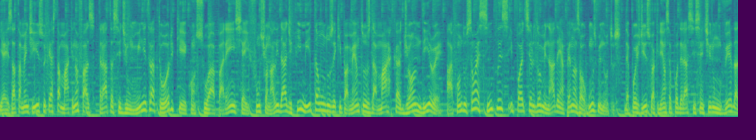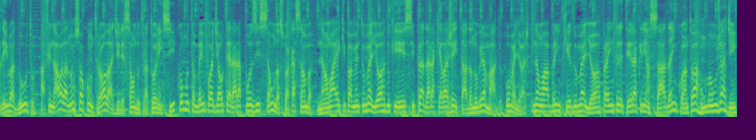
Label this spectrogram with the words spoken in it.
E é exatamente isso que esta máquina faz. Trata-se de um mini trator que, com sua aparência e funcionalidade, imita um dos equipamentos da marca John Deere. A condução é simples e pode ser dominada em apenas alguns minutos. Depois disso, a criança poderá se sentir um verdadeiro adulto. Afinal, ela não só controla a direção do trator em si, como também pode alterar a posição posição da sua caçamba. Não há equipamento melhor do que esse para dar aquela ajeitada no gramado. Ou melhor, não há brinquedo melhor para entreter a criançada enquanto arruma um jardim.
